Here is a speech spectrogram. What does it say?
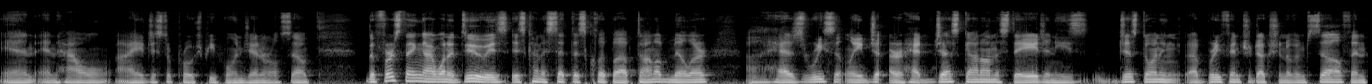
and and how I just approach people in general. So the first thing I want to do is is kind of set this clip up. Donald Miller uh, has recently ju- or had just got on the stage and he's just doing a brief introduction of himself and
